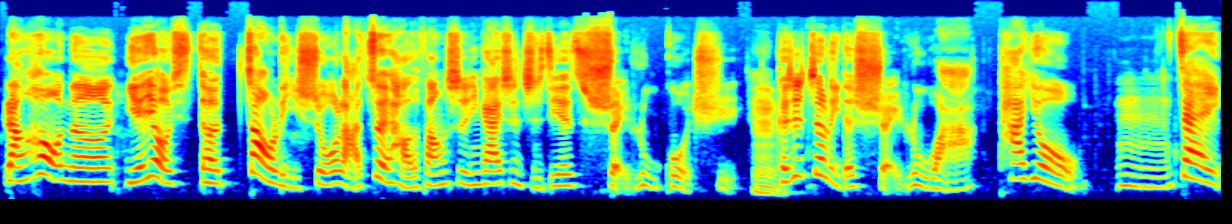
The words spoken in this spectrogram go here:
然后呢，也有呃，照理说啦，最好的方式应该是直接水路过去。嗯可是这里的水路啊，它又嗯，在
